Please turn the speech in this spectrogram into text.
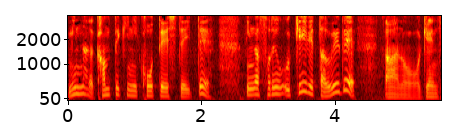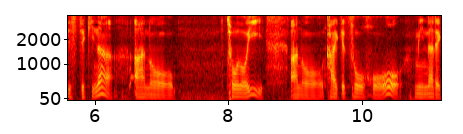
みんなが完璧に肯定していて、みんなそれを受け入れた上で、あの、現実的な、あの、ちょうどいい、あの、解決方法をみんなで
